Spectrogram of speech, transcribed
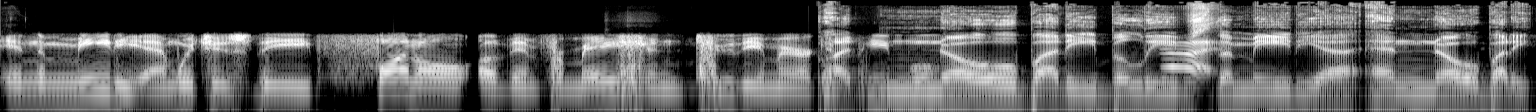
in the media, and which is the funnel of information to the American But people. nobody believes the media, and nobody,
